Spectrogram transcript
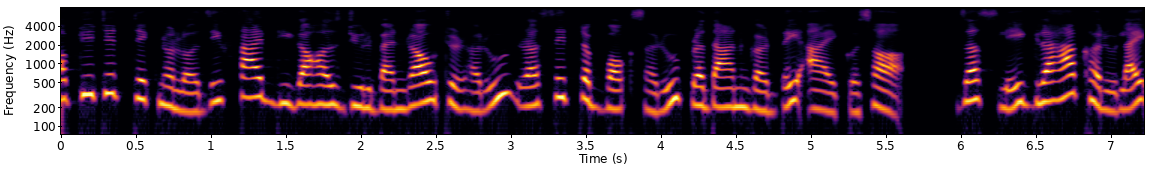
अपडेटेड टेक्नोलोजी फाइभ गिगाहज ड्युलब्यान्ड राउटरहरू र सेटअप बक्सहरू प्रदान गर्दै आएको छ जसले ग्राहकहरूलाई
